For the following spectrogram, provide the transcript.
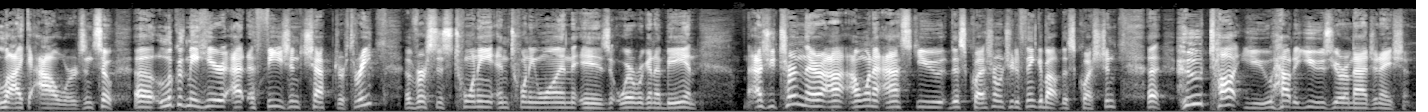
like ours. And so look with me here at Ephesians chapter 3 verses 20 and 21 is where we're going to be. And as you turn there, I, I want to ask you this question. I want you to think about this question uh, Who taught you how to use your imagination?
